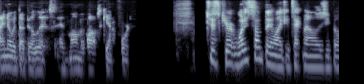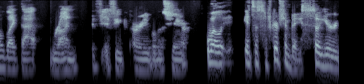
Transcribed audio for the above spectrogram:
I know what that bill is, and mom and pops can't afford it. Just curious, what is something like a technology build like that run if, if you are able to share? Well, it's a subscription base. So you're,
